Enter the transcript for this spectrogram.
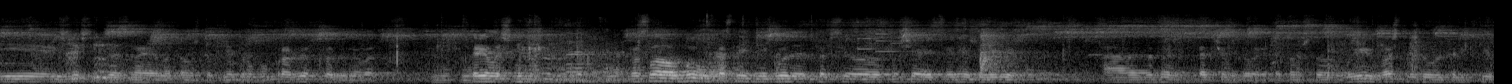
И все всегда знаем о том, что где трубу прорвет, кто виноват. Стрелочник. Но слава богу, последние годы это все случается реже и реже. А это о чем говорит? О том, что вы, ваш трудовой коллектив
